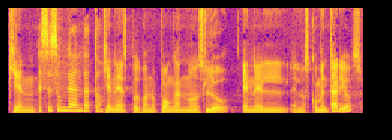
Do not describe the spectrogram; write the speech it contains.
quién, Eso es un gran dato. quién es, pues bueno, pónganoslo en, el, en los comentarios.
